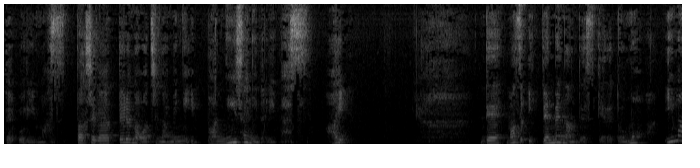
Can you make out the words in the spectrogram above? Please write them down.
ております。私がやってるのはちなみに一般 NISA になります。はい。でまず1点目なんですけれども今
